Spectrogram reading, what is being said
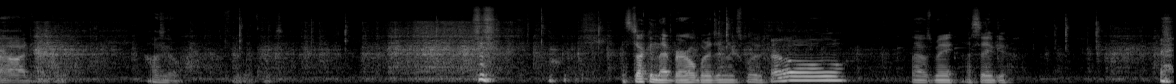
Oh, didn't. I was gonna. I forgot things. it's stuck in that barrel, but it didn't explode. Oh. That was me. I saved you. nice.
